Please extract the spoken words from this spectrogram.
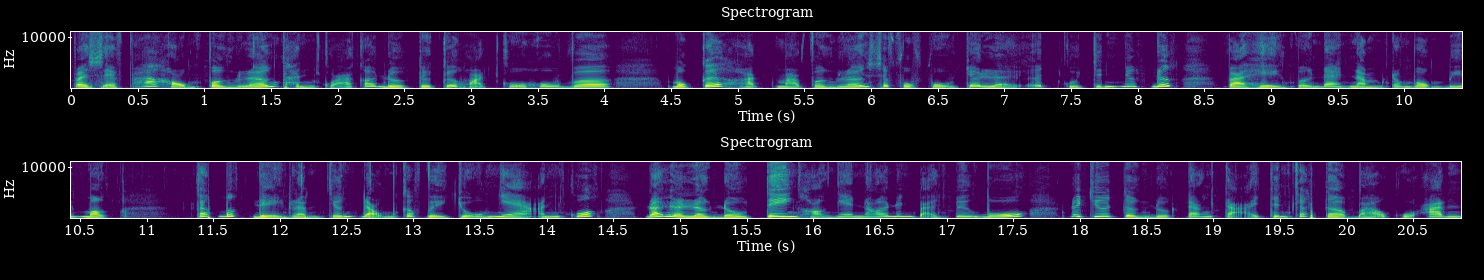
và sẽ phá hỏng phần lớn thành quả có được từ kế hoạch của Hoover, một kế hoạch mà phần lớn sẽ phục vụ cho lợi ích của chính nước Đức và hiện vẫn đang nằm trong vòng bí mật. Các bức điện làm chấn động các vị chủ nhà Anh quốc. Đó là lần đầu tiên họ nghe nói đến bản tuyên bố. Nó chưa từng được đăng tải trên các tờ báo của Anh.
